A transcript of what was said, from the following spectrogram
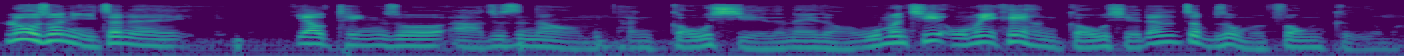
如果说你真的。要听说啊，就是那种很狗血的那种。我们其实我们也可以很狗血，但是这不是我们风格嘛。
